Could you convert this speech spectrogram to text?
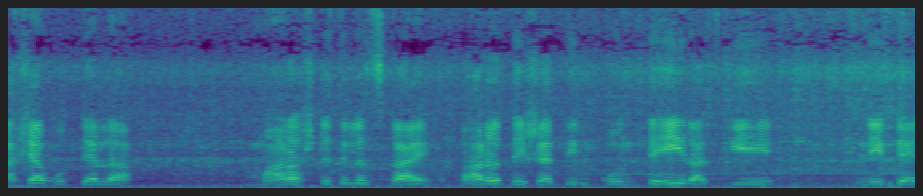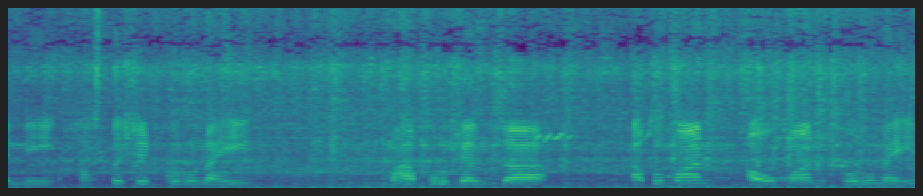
अशा मुद्द्याला महाराष्ट्रातीलच काय भारत देशातील कोणत्याही राजकीय नेत्यांनी हस्तक्षेप करू नाही महापुरुषांचा अपमान अवमान करू नाही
